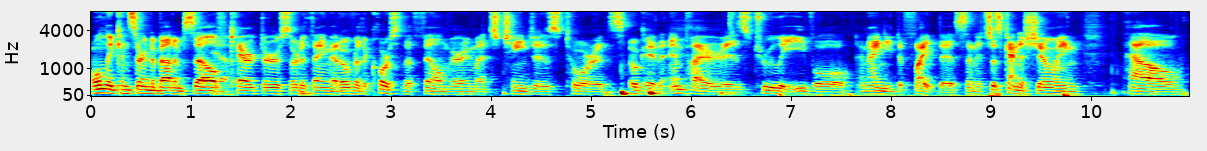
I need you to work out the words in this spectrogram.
only concerned about himself Yeah. character sort of thing that over the course of the film very much changes towards okay, the Empire is truly evil and I need to fight this. And it's just kind of showing how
